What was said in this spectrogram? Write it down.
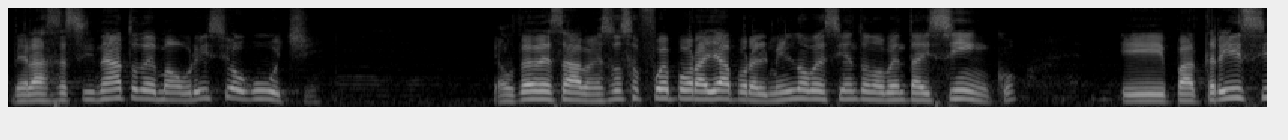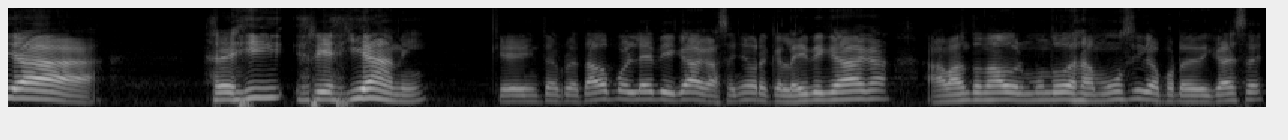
del asesinato de Mauricio Gucci. Ya ustedes saben, eso se fue por allá por el 1995 y Patricia Reggiani, que interpretado por Lady Gaga, señores, que Lady Gaga ha abandonado el mundo de la música por dedicarse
